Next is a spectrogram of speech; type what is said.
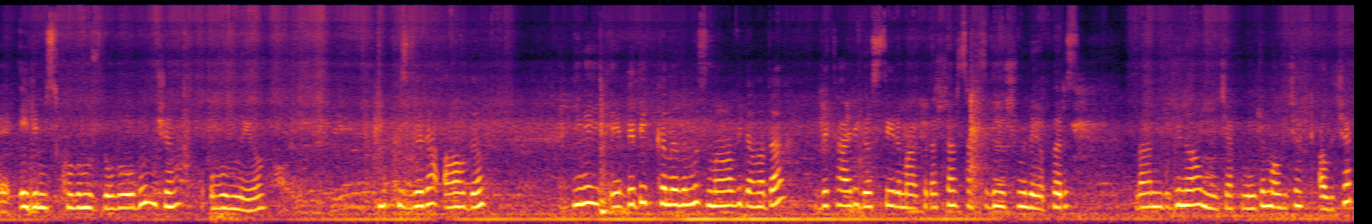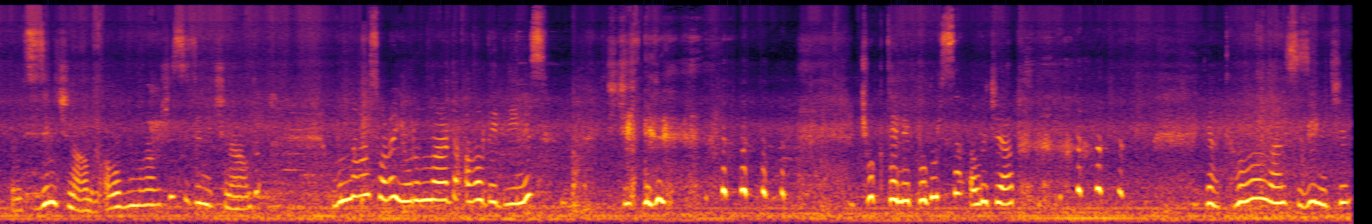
e, elimiz kolumuz dolu olunca olmuyor. Bu kızları aldım. Yine e, bebek kanalımız Mavi Dağ'da detaylı gösteririm arkadaşlar. Saksı değişimi de yaparız. Ben bugün almayacak mıydım? Alacak, alacaktım. Sizin için aldım. Ama bu mavişi sizin için aldım. Bundan sonra yorumlarda al dediğiniz çiçekleri çok talep olursa alacağım. ya tamamen sizin için.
